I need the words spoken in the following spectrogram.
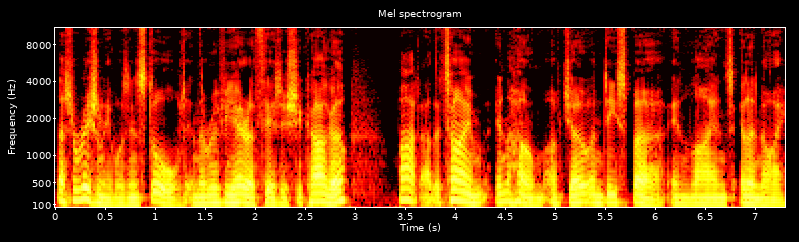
that originally was installed in the Riviera Theatre Chicago, but at the time in the home of Joe and Dee Spur in Lyons, Illinois.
